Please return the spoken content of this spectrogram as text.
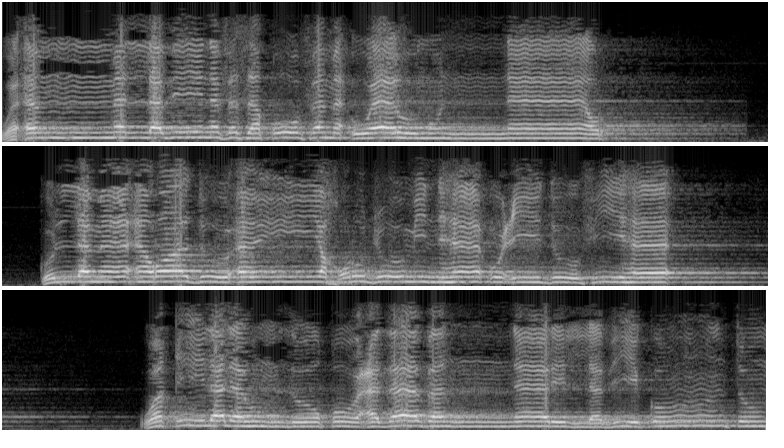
واما الذين فسقوا فمأواهم النار كلما ارادوا ان يخرجوا منها اعيدوا فيها وقيل لهم ذوقوا عذاب النار الذي كنتم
